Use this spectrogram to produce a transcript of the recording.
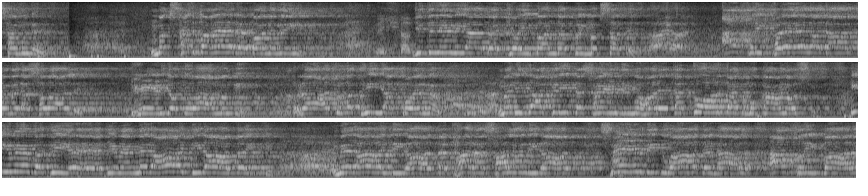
قبران مقصد بغیر بند نہیں۔ جتنے بھی آئے بیٹھے ہوئی باندھا کوئی مقصد ہے۔ آخری کھڑے لادار کا میرا سوال ہے۔ بھین جو دعا منگی، رات ودھی یا کوئی نہ؟ میری ذاکری تے سین دی مہرے تا توڑ تک مکانو سی ایویں ودھی ہے جویں میرا آج دی رات آئی۔ آخری بار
